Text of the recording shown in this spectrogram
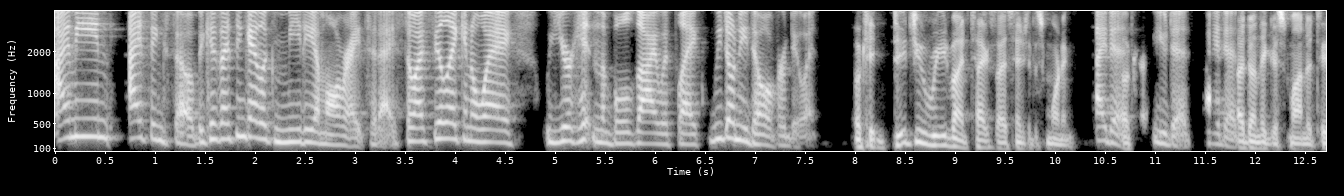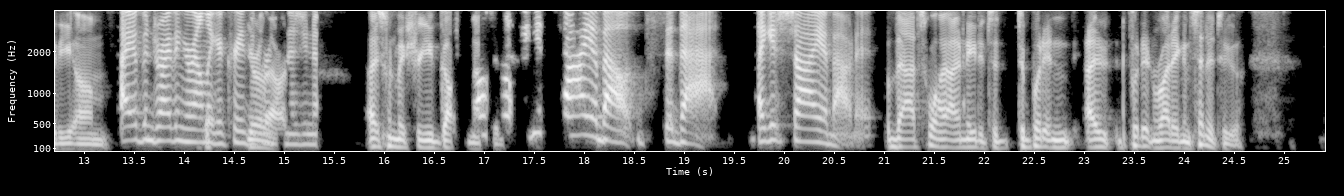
I mean, I think so because I think I look medium all right today. So I feel like, in a way, you're hitting the bullseye with like, we don't need to overdo it. Okay. Did you read my text I sent you this morning? I did. Okay. You did. I did. I don't think you responded to the. Um. I have been driving around like a crazy person, as you know. I just want to make sure you got the Also, message. I get shy about that. I get shy about it. That's why I needed to to put it in. I put it in writing and send it to you.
